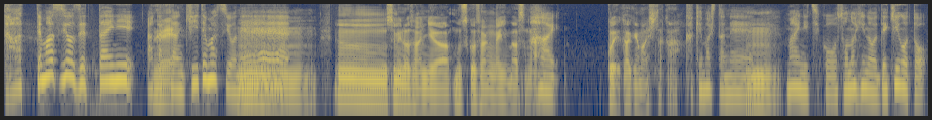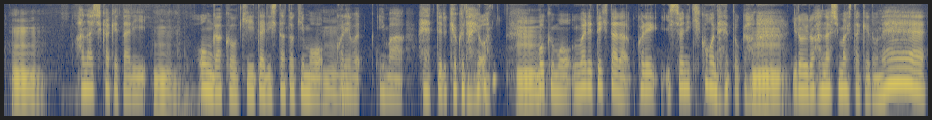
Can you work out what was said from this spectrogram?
伝わってますよ絶対に。赤ちゃん聞いてますよね。うん。うん住野さんには息子さんがいますが、はい。声かけましたか？かけましたね、うん。毎日こうその日の出来事うん。話しかけたりうん。音楽を聴いたりした時も、うん。これは今流行ってる曲だよ、うん。僕も生まれてきたらこれ一緒に聴こうねとか、うん。いろいろ話しましたけどね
